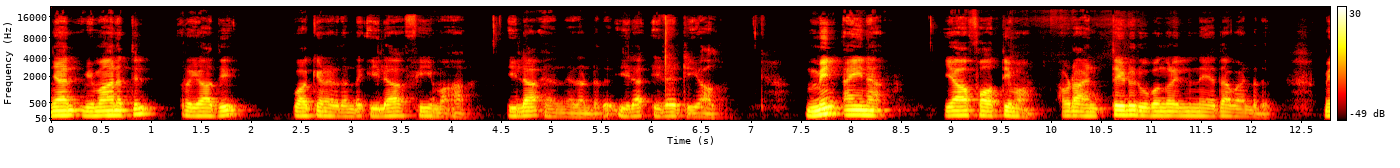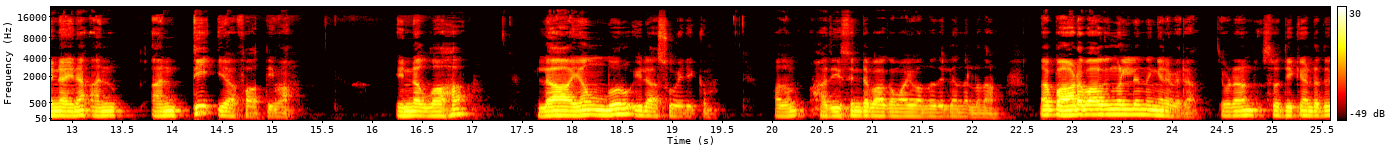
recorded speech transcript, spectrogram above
ഞാൻ വിമാനത്തിൽ റിയാദി വാക്യാണ് എഴുതേണ്ടത്. ഇല ഫി മ ഇല എന്ന് എഴുതേണ്ടത്. ഇല ഇല റിയാദ്. മിൻ ഐന യാ ഫാത്തിമ. അവിടെ അൻത്തയുടെ രൂപങ്ങളിൽ നിന്ന് ഏതാ വേണ്ടത്? മിൻ ഐന അൻ അൻതി യാ ഫാത്തിമ. ഇന്നല്ലാഹ ലാ യന്ദുറു ഇല സുവരിക്കും. അതും ഹദീസിന്റെ ഭാഗമായി വന്നതില്ല എന്നുള്ളതാണ് ആ പാഠഭാഗങ്ങളിൽ നിന്ന് ഇങ്ങനെ വരാം. ഇവിടെ ശ്രദ്ധിക്കേണ്ടത്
